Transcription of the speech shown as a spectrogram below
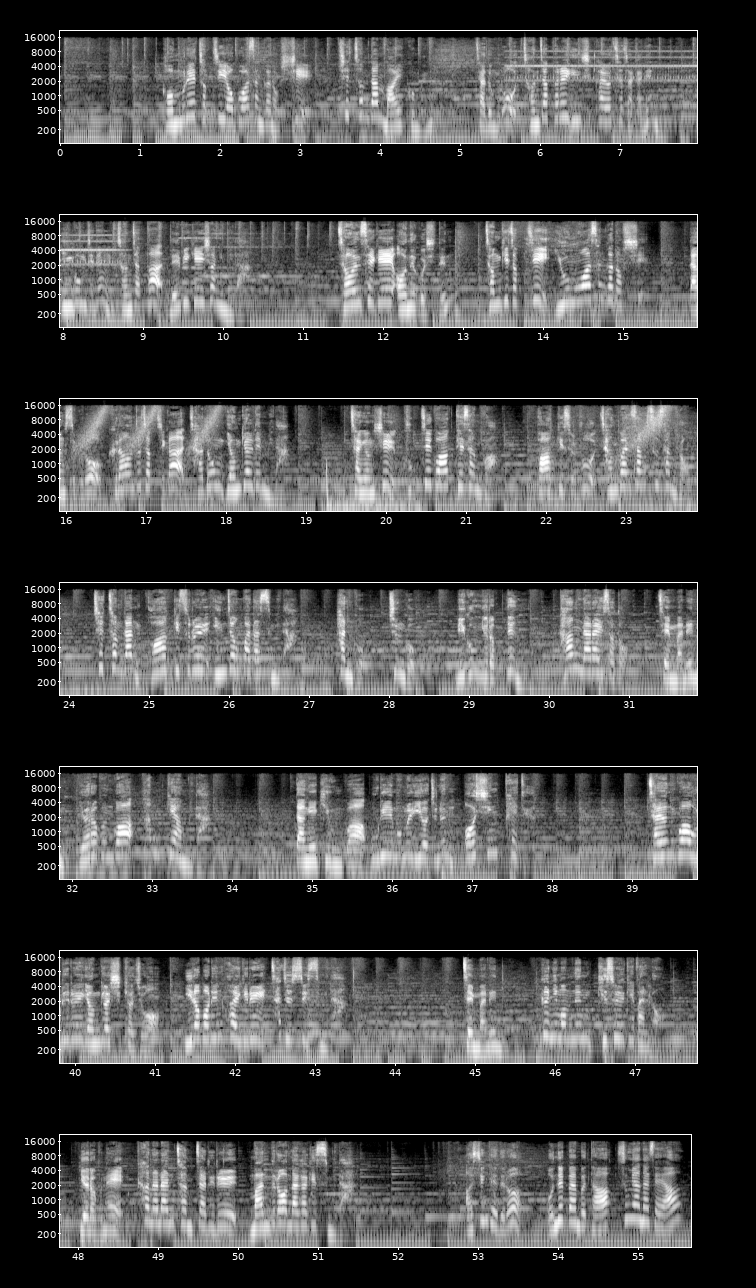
건물의 접지 여부와 상관없이 최첨단 마이콤은 자동으로 전자파를 인식하여 찾아가는 인공지능 전자파 내비게이션입니다. 전 세계 어느 곳이든 전기 접지 유무와 상관없이 땅속으로 그라운드 접지가 자동 연결됩니다. 장영실 국제과학대상과 과학기술부 장관상 수상으로 최첨단 과학기술을 인정받았습니다. 한국, 중국, 미국, 유럽 등 각 나라에서도 젠마는 여러분과 함께합니다. 땅의 기운과 우리의 몸을 이어주는 어싱 패드. 자연과 우리를 연결시켜 주어 잃어버린 활기를 찾을 수 있습니다. 젠마는 끊임없는 기술 개발로 여러분의 편안한 잠자리를 만들어 나가겠습니다. 어싱패드로 오늘 밤부터 숙면하세요.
